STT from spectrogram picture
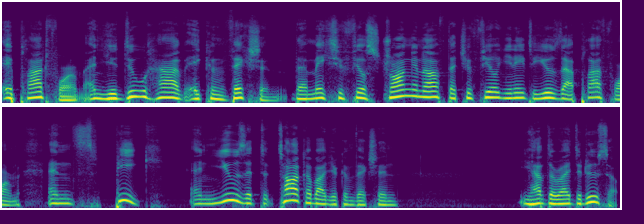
a platform and you do have a conviction that makes you feel strong enough that you feel you need to use that platform and speak and use it to talk about your conviction, you have the right to do so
